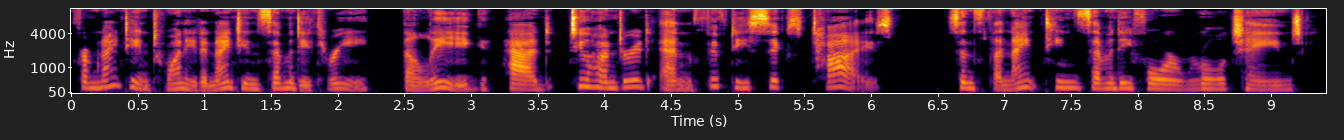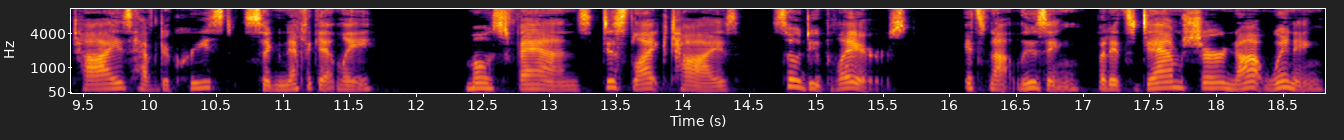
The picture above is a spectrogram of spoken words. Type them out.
From 1920 to 1973, the league had 256 ties. Since the 1974 rule change, ties have decreased significantly. Most fans dislike ties, so do players. It's not losing, but it's damn sure not winning,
